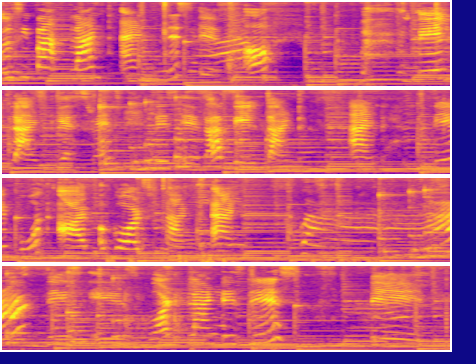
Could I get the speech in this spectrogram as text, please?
tulsi plant. And this is a veil plant. Yes friends this is a veil plant. And they both are a god's plant. And this is what plant is this? Basil.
